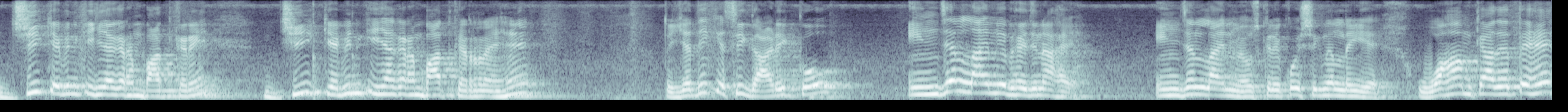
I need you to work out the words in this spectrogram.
जी केबिन की ही अगर हम बात करें जी केबिन की ही अगर हम बात कर रहे हैं तो यदि किसी गाड़ी को इंजन लाइन में भेजना है इंजन लाइन में, उसके लिए कोई सिग्नल नहीं है। वहाँ हम क्या देते हैं?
